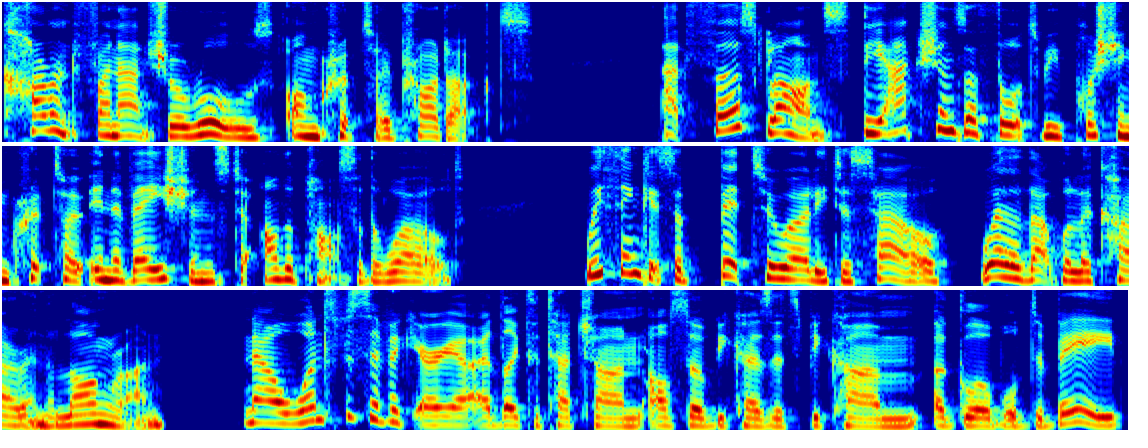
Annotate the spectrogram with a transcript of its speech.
current financial rules on crypto products. At first glance, the actions are thought to be pushing crypto innovations to other parts of the world. We think it's a bit too early to tell whether that will occur in the long run. Now, one specific area I'd like to touch on, also because it's become a global debate,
